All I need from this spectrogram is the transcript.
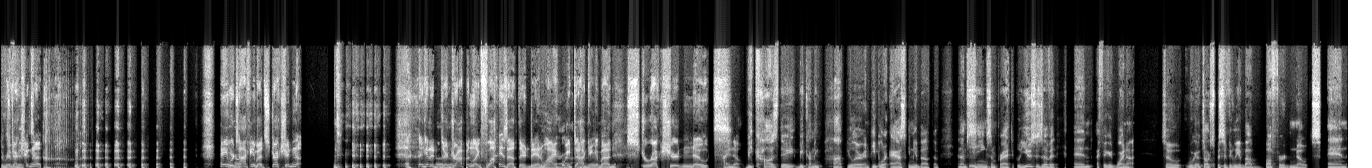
derivatives. structured note. Hey, You we're know- talking about structured note. I'm gonna, they're Uh. dropping like flies out there, Dan. Why are we talking about structured notes? I know because they're becoming popular and people are asking me about them, and I'm seeing some practical uses of it, and I figured why not. So we're going to talk specifically about buffered notes. And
